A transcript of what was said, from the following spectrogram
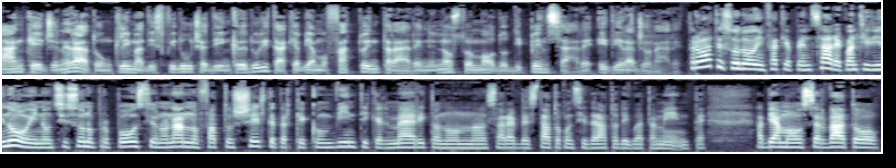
ha anche generato un clima di sfiducia e di incredulità che abbiamo fatto entrare nel nostro modo di pensare e di ragionare. Provate solo infatti a pensare quanti di noi non si sono proposti o non hanno fatto scelte perché convinti che il merito non sarebbe stato considerato adeguatamente. Abbiamo osservato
